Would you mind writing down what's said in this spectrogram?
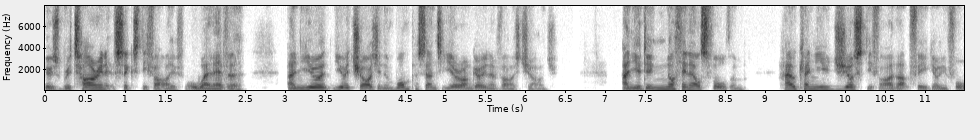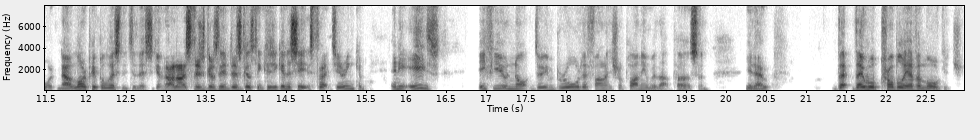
who's retiring at 65 or whenever, and you're you're charging them 1% of your ongoing advice charge, and you're doing nothing else for them, how can you justify that fee going forward? Now, a lot of people listening to this are going, oh, that's disgusting, disgusting, because you're going to see it's threat to your income. And it is. If you're not doing broader financial planning with that person, you know, that they will probably have a mortgage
